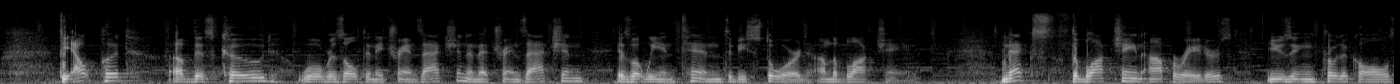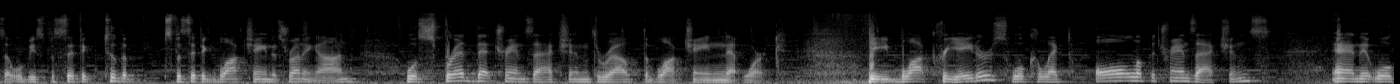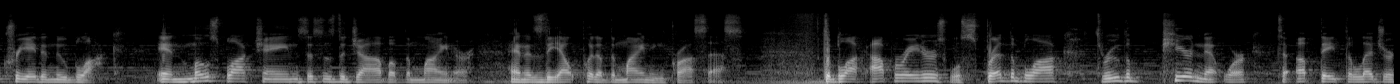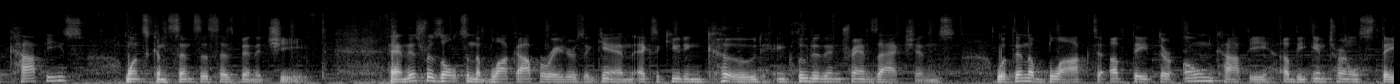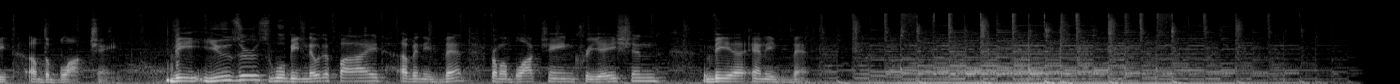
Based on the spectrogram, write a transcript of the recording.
The output of this code will result in a transaction and that transaction is what we intend to be stored on the blockchain. Next, the blockchain operators using protocols that will be specific to the specific blockchain it's running on will spread that transaction throughout the blockchain network. The block creators will collect all of the transactions and it will create a new block. In most blockchains, this is the job of the miner and is the output of the mining process. The block operators will spread the block through the peer network to update the ledger copies once consensus has been achieved. And this results in the block operators, again, executing code included in transactions within a block to update their own copy of the internal state of the blockchain. The users will be notified of an event from a blockchain creation via an event.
